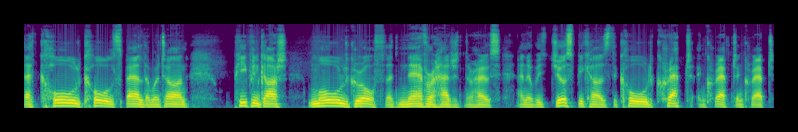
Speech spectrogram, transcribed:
that cold, cold spell that went on. People got mold growth that never had it in their house, and it was just because the cold crept and crept and crept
